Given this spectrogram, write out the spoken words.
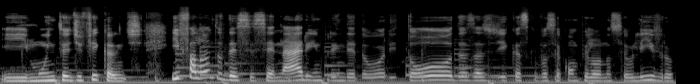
e muito edificante. E falando desse cenário empreendedor e todas as dicas que você compilou no seu livro,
